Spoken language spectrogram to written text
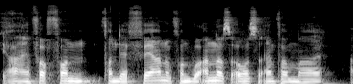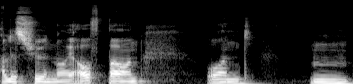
ja, einfach von, von der Ferne, von woanders aus einfach mal alles schön neu aufbauen. Und mh, mm,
